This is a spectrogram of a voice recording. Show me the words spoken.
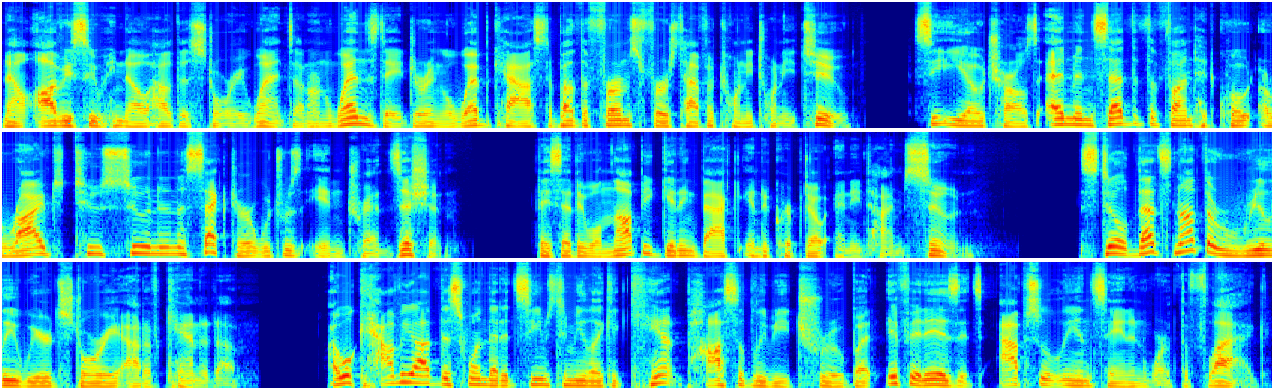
Now, obviously, we know how this story went, and on Wednesday, during a webcast about the firm's first half of 2022, CEO Charles Emond said that the fund had, quote, arrived too soon in a sector which was in transition. They said they will not be getting back into crypto anytime soon. Still, that's not the really weird story out of Canada. I will caveat this one that it seems to me like it can't possibly be true, but if it is, it's absolutely insane and worth the flag.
